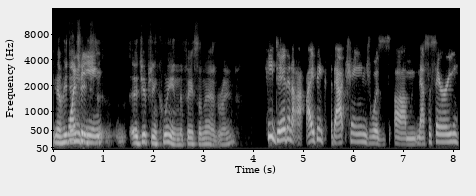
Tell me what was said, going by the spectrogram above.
Now he did one change being- the Egyptian queen, the face on that, right? he did and I, I think that change was um, necessary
